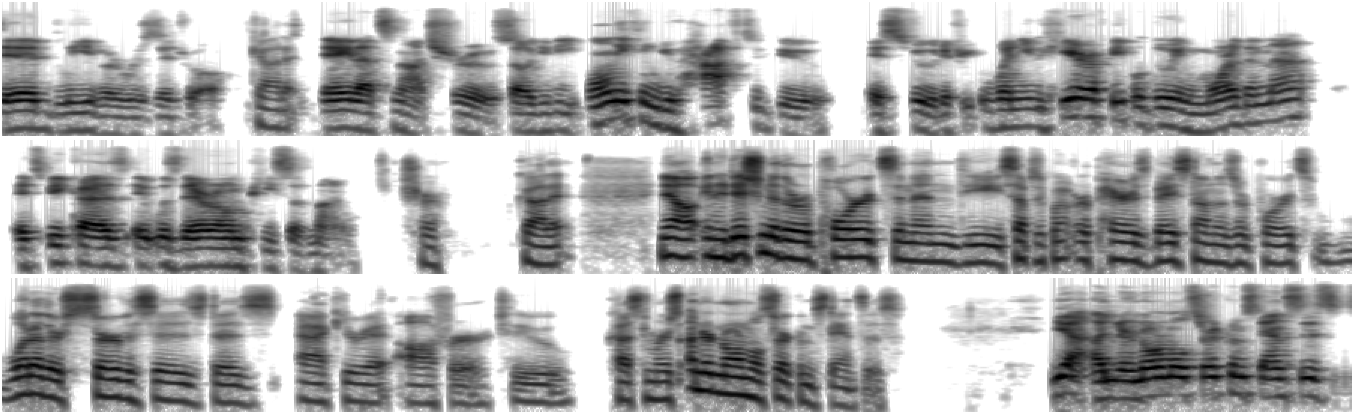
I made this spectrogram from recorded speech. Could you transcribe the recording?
did leave a residual. Got it. Today, that's not true. So you, the only thing you have to do is food. If you, when you hear of people doing more than that, it's because it was their own peace of mind. Sure. Got it. Now, in addition to the reports and then the subsequent repairs based on those reports, what other services does Accurate offer to customers under normal circumstances? Yeah, under normal circumstances,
